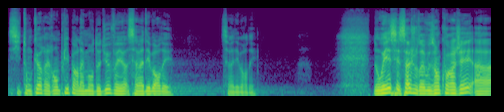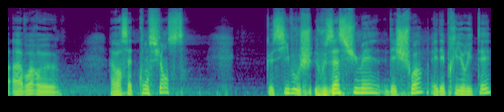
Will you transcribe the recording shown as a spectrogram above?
si ton cœur est rempli par l'amour de Dieu, ça va déborder. Ça va déborder. Donc vous voyez, c'est ça, je voudrais vous encourager à, avoir, euh, avoir, cette conscience que si vous, assumez des choix et des priorités,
